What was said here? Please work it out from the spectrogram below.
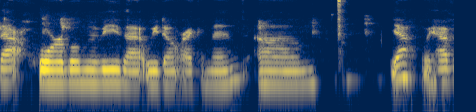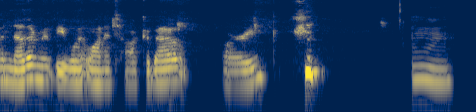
that horrible movie that we don't recommend. Um, yeah, we have another movie we want to talk about. Ari. mm.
